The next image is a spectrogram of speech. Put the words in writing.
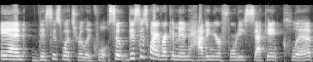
And this is what's really cool. So, this is why I recommend having your 40 second clip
